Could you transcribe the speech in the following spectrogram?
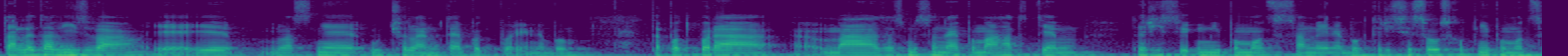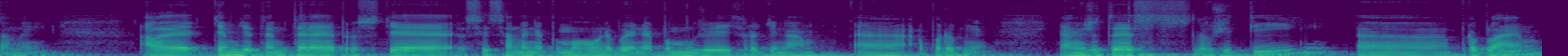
tahle ta výzva je, je vlastně účelem té podpory, nebo ta podpora eh, má za smysl nepomáhat těm, kteří si umí pomoct sami, nebo kteří si jsou schopni pomoct sami, ale těm dětem, které prostě si sami nepomohou nebo jim nepomůže jejich rodina eh, a podobně. Já vím, že to je složitý problém.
